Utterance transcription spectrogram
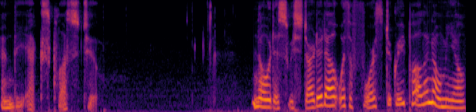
and the x plus 2. Notice we started out with a fourth degree polynomial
